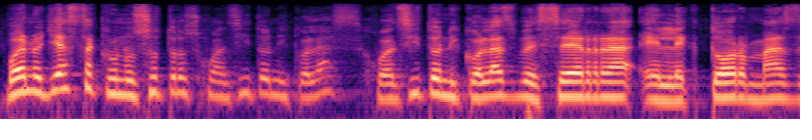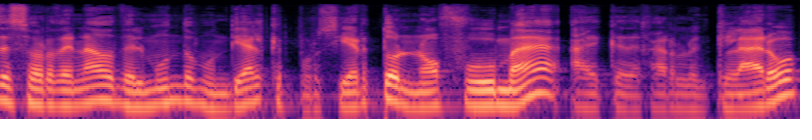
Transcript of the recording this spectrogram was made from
Bueno, ya está con nosotros Juancito Nicolás. Juancito Nicolás Becerra, el lector más desordenado del mundo mundial, que por cierto no fuma, hay que dejarlo en claro.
